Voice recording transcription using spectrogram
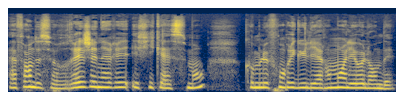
afin de se régénérer efficacement, comme le font régulièrement les Hollandais.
